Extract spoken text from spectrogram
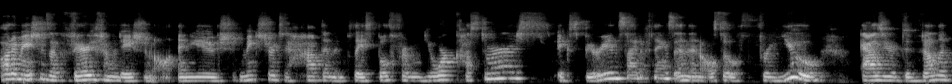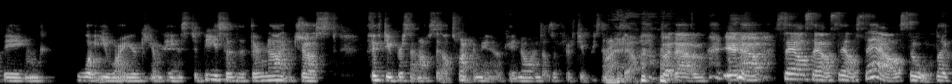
automations are very foundational and you should make sure to have them in place both from your customers experience side of things and then also for you as you're developing what you want your campaigns to be so that they're not just 50% off sale 20 i mean okay no one does a 50% right. sale but um you know sale sale sale sale. So like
